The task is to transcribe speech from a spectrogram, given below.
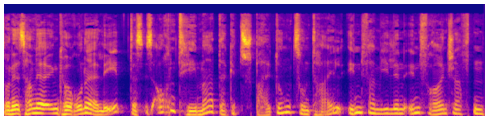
und jetzt haben wir in Corona erlebt, das ist auch ein Thema, da gibt's Spaltung zum Teil in Familien, in Freundschaften.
